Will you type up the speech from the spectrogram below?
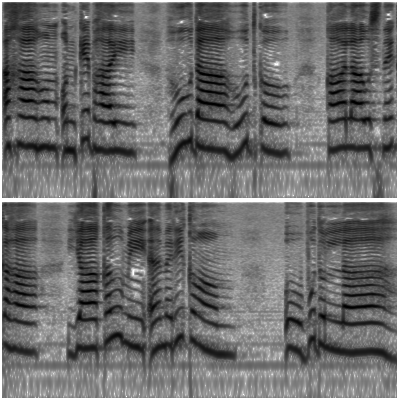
اخاہم ان کے بھائی، ہودا ہود کو۔ قالا اس نے کہا، یا قومی اے میری قوم عبد اللہ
